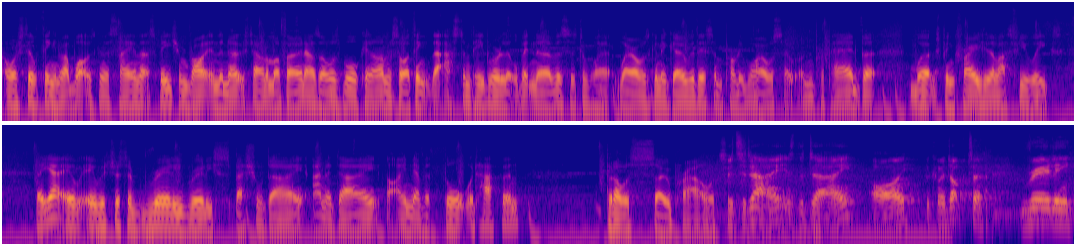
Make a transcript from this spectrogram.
I was still thinking about what I was going to say in that speech and writing the notes down on my phone as I was walking on. So I think that Aston people were a little bit nervous as to where, where I was going to go with this and probably why I was so unprepared. But work's been crazy the last few weeks. But yeah, it, it was just a really, really special day and a day that I never thought would happen. But I was so proud. So today is the day I become a doctor. Really,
